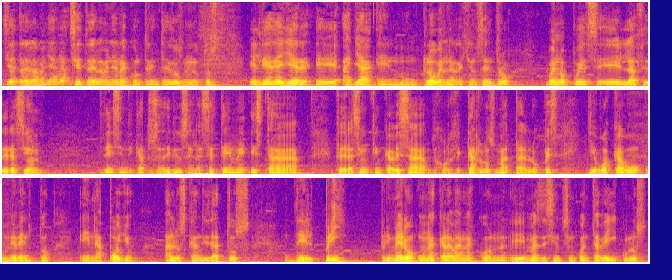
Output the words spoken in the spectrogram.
7 de la mañana, 7 de la mañana con 32 minutos. El día de ayer, eh, allá en Monclova, en la región centro, bueno, pues eh, la Federación de Sindicatos Adheridos a la CTM, esta federación que encabeza Jorge Carlos Mata López, llevó a cabo un evento en apoyo a los candidatos del PRI. Primero una caravana con eh, más de 150 vehículos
